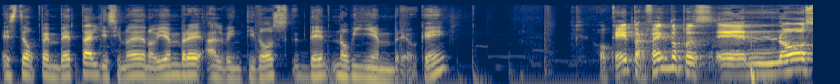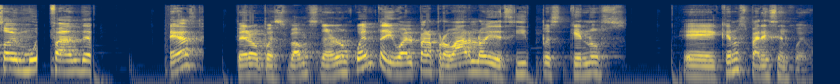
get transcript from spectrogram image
este Open Beta el 19 de noviembre al 22 de noviembre, ¿ok? Ok, perfecto. Pues eh, no soy muy fan de pero pues vamos a tenerlo en cuenta, igual para probarlo y decir pues qué nos eh, ¿Qué nos parece el juego?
